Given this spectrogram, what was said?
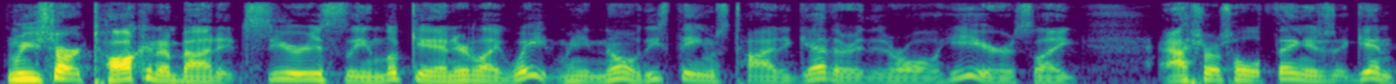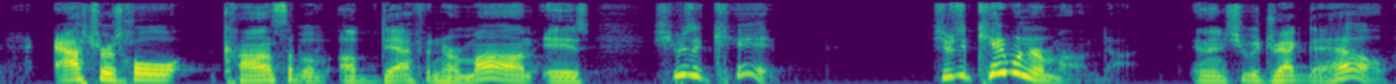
when you start talking about it seriously and looking at it, you're like, wait, wait, no, these themes tie together. They're all here. It's like Astra's whole thing is again, Astra's whole concept of, of death and her mom is she was a kid. She was a kid when her mom died, and then she was dragged to hell.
